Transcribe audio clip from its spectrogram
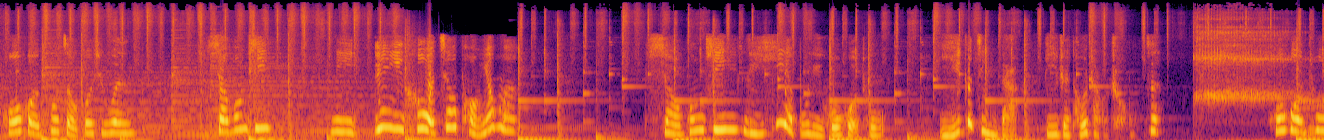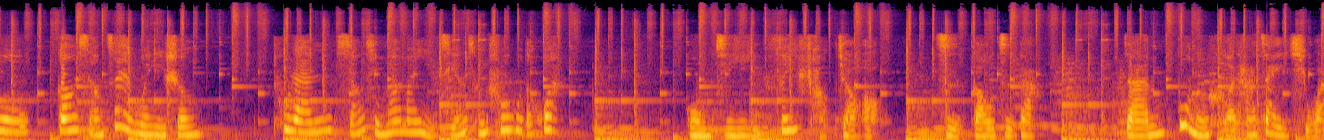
火火兔走过去问：“小公鸡，你愿意和我交朋友吗？”小公鸡理也不理火火兔，一个劲地低着头找虫子。火火兔刚想再问一声，突然想起妈妈以前曾说过的话：“公鸡非常骄傲，自高自大，咱不能和它在一起玩。”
